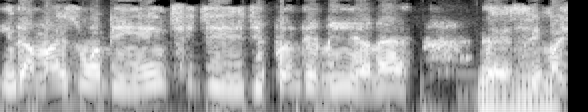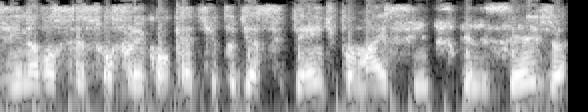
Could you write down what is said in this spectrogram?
ainda mais num ambiente de, de pandemia, né? É, uhum. você imagina você sofrer qualquer tipo de acidente, por mais simples que ele seja,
